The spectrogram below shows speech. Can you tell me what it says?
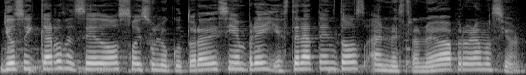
Yo soy Carlos Salcedo, soy su locutora de siempre y estén atentos a nuestra nueva programación.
